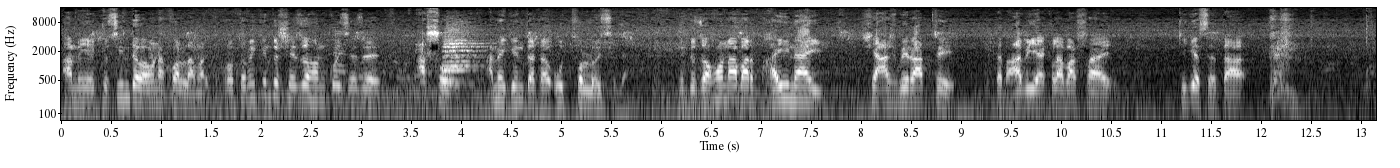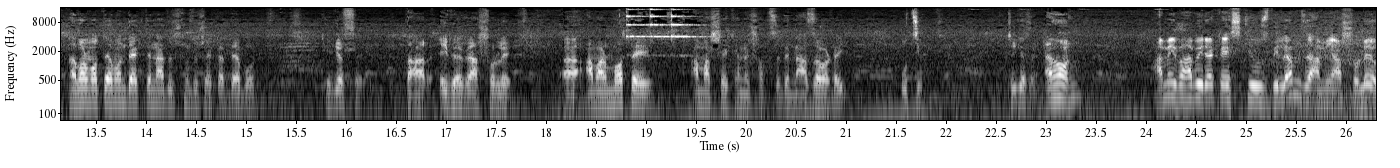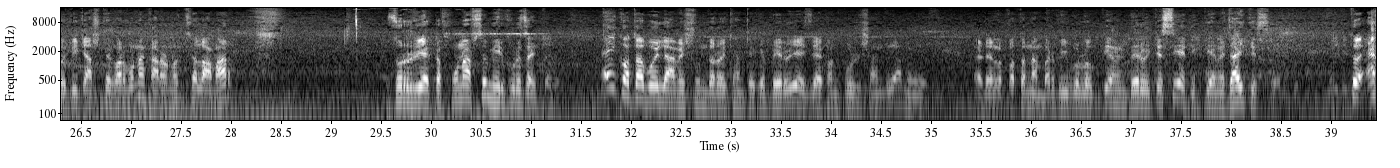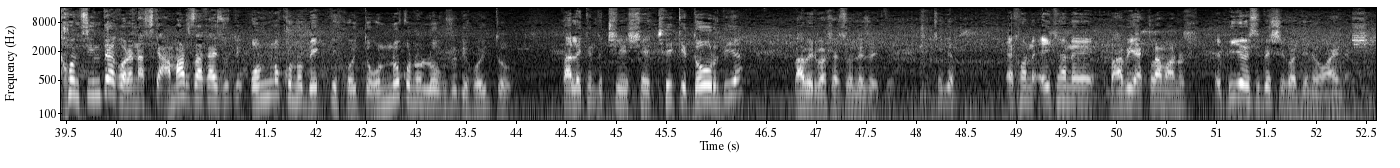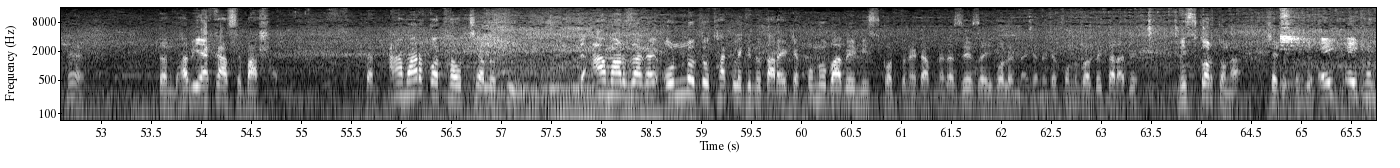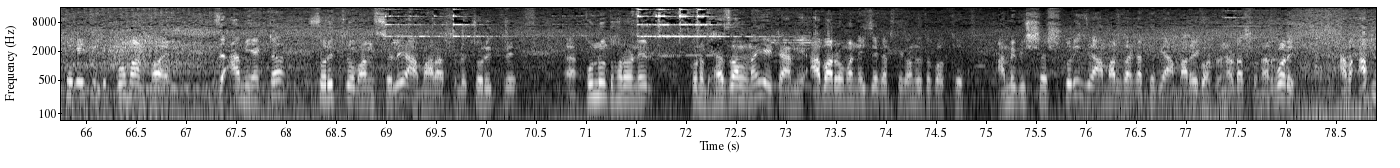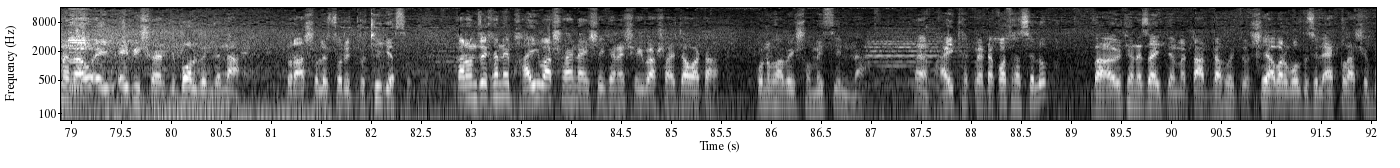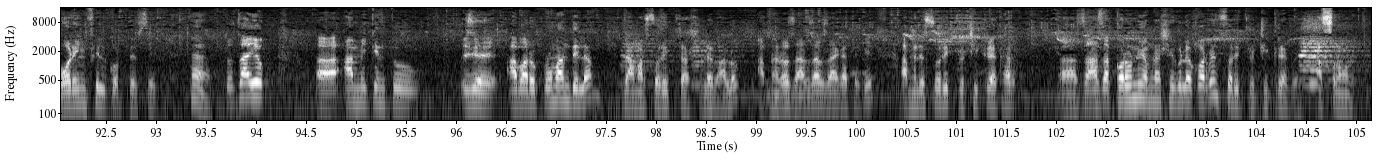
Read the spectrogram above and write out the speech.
আমি একটু চিন্তা ভাবনা করলাম আর কি। প্রথমে কিন্তু সে যখন কইছে যে, আসো, আমি কিন্তু একটা উৎফুল্ল হয়েছিলাম। কিন্তু যখন আবার ভাই নাই, সে আসবে রাত্রে, তা ভাবি একলা বাসায়, ঠিক আছে? তা আমার মতো এমন দেখতে না দুষ্ণ দুষ একটা দেবর, ঠিক আছে? তার এইভাবে আসলে আমার মতে আমার সেখানে সবচেয়ে না যাওয়াটাই উচিত, ঠিক আছে? এখন আমি ভাবির একটা এক্সকিউজ দিলাম যে আমি আসলে ওইদিকে আসতে পারব না, কারণ হচ্ছে আমার জরুরি একটা ফোন আসছে, মিরপুরে যাইতে হবে। এই কথা বললে আমি সুন্দর ওইখান থেকে বেরোই, এই যে এখন গুলশান দিয়ে আমি, এটা হলো কত নাম্বার, বিবো লোক দিয়ে আমি বেরোইতেছি, এদিক দিয়ে আমি যাইতেছি। তো এখন চিন্তা করেন, আজকে আমার জায়গায় যদি অন্য কোনো ব্যক্তি হইতো, অন্য কোনো লোক যদি হইতো, তাহলে কিন্তু ঠিক সে ঠিকই দৌড় দিয়া ভাবির বাসায় চলে যাইতো, ঠিক আছে? এখন এইখানে ভাবি একলা মানুষ বিয়ে হয়েছে বেশি কয়েকদিনে হয় নাই হ্যাঁ? তখন ভাবি একা আছে বাসায়। কারণ আমার কথা হচ্ছে আলো কি, যে আমার জায়গায় অন্য কেউ থাকলে কিন্তু তারা এটা কোনোভাবে মিস করতো না, এটা আপনারা যে যাই বলেন না কেন, এটা কোনোভাবেই তারা যে মিস করতো না সেটা কিন্তু এই, এইখান থেকেই কিন্তু প্রমাণ হয় যে আমি একটা চরিত্রবান ছেলে, আমার আসলে চরিত্রে কোনো ধরনের কোনো ভেজাল নাই, এটা আমি আবারও মানে এই জায়গা থেকে অন্তত পক্ষে আমি বিশ্বাস করি যে আমার জায়গা থেকে আমার এই ঘটনাটা শোনার পরে আপনারাও এই এই বিষয়ে আর কি বলবেন যে না, তোর আসলে চরিত্র ঠিক আছে। কারণ যেখানে ভাই বাসায় নাই, সেখানে সেই বাসায় যাওয়াটা কোনোভাবেই সমীচীন না। হ্যাঁ ভাই থাকলে একটা কথা ছিল, বা ওইখানে যাইতাম একটা আড্ডা হইতো, সে আবার বলতেছিল একলা সে বোরিং ফিল করতেছে। হ্যাঁ তো যাই হোক আমি কিন্তু যে আবারও প্রমাণ দিলাম যে আমার চরিত্র আসলে ভালো। আপনারাও যার যার জায়গা থেকে আপনাদের চরিত্র ঠিক রাখার যা যা করণীয় আপনারা সেগুলো করবেন, চরিত্র ঠিক রাখবেন। আসসালামু আলাইকুম।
